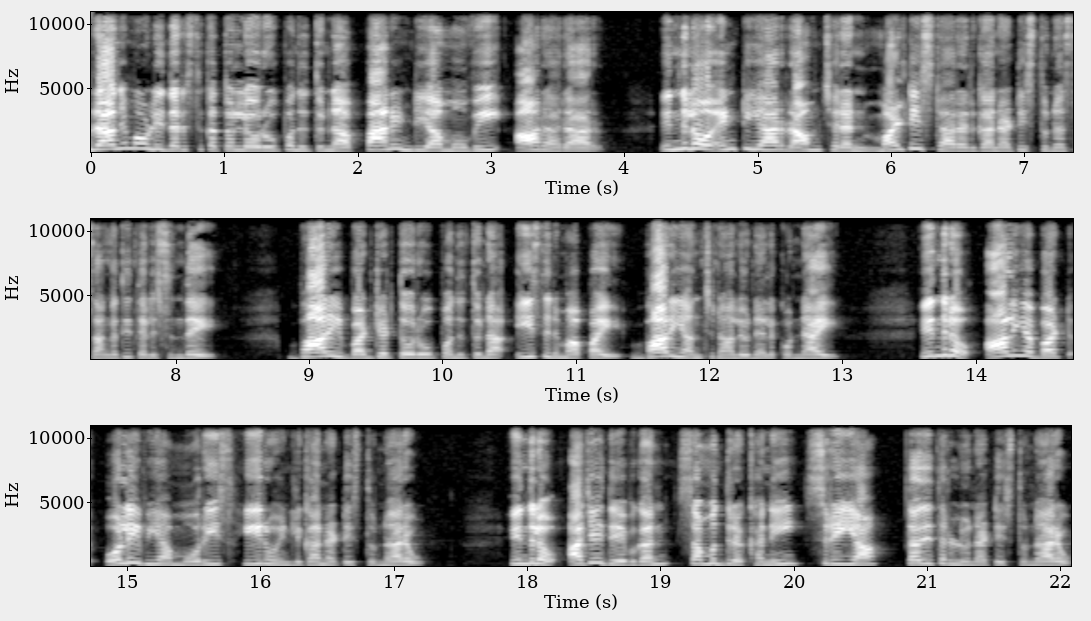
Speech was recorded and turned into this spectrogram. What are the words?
రాజమౌళి దర్శకత్వంలో రూపొందుతున్న పాన్ ఇండియా మూవీ ఆర్ఆర్ఆర్. ఇందులో ఎన్టీఆర్ రామ్ చరణ్ మల్టీ స్టారర్గా నటిస్తున్న సంగతి తెలిసిందే. భారీ బడ్జెట్తో రూపొందుతున్న ఈ సినిమాపై భారీ అంచనాలు నెలకొన్నాయి. ఇందులో ఆలియా భట్ ఒలివియా మోరీస్ హీరోయిన్లుగా నటిస్తున్నారు. ఇందులో అజయ్ దేవగన్ సముద్ర ఖని శ్రీయ తదితరులు నటిస్తున్నారు.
